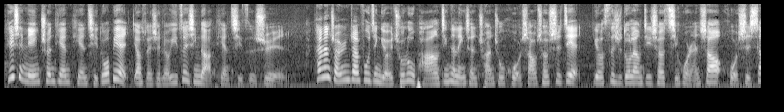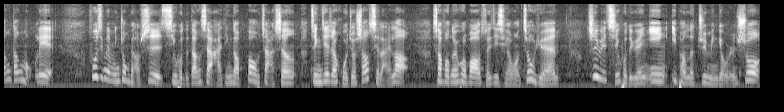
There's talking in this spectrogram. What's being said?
提醒您春天天气多变，要随时留意最新的天气资讯。台南转运站附近有一处路旁，今天凌晨传出火烧车事件，有四十多辆机车起火燃烧，火势相当猛烈。附近的民众表示，起火的当下还听到爆炸声，紧接着火就烧起来了。消防队汇报，随即前往救援。至于起火的原因，一旁的居民有人说，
